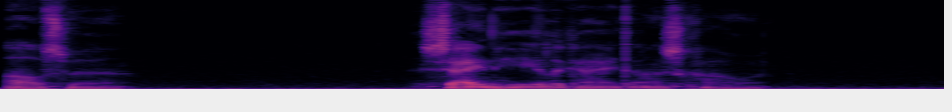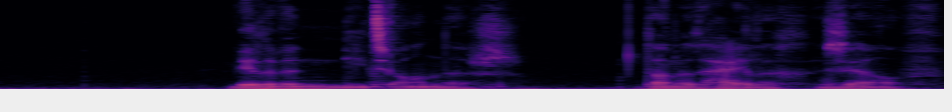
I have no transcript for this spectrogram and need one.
Als we Zijn heerlijkheid aanschouwen, willen we niets anders dan het heilig zelf,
